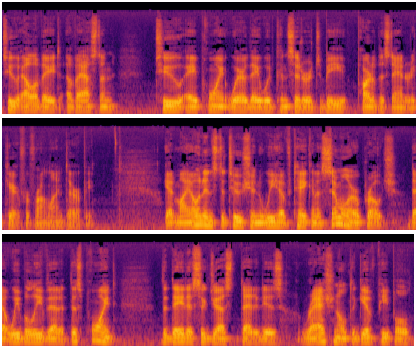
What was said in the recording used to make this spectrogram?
to elevate Avastin to a point where they would consider it to be part of the standard of care for frontline therapy. At my own institution, we have taken a similar approach that we believe that at this point, the data suggests that it is rational to give people,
